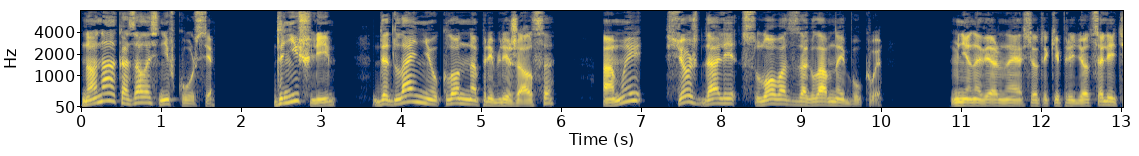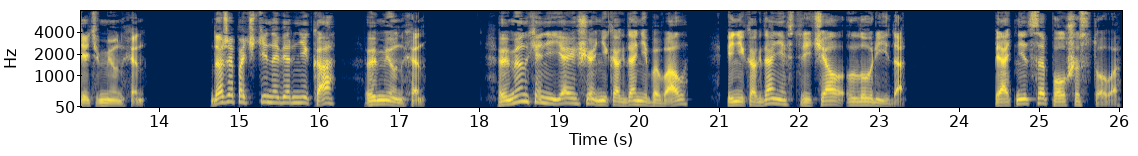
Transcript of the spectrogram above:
но она оказалась не в курсе. Дни шли, дедлайн неуклонно приближался, а мы все ждали слова с заглавной буквы. Мне, наверное, все-таки придется лететь в Мюнхен. Даже почти наверняка в Мюнхен. В Мюнхене я еще никогда не бывал и никогда не встречал Лурида. Пятница, полшестого.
